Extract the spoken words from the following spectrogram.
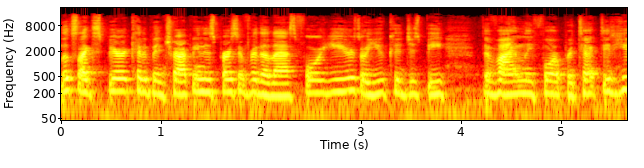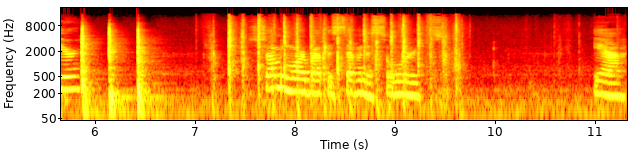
Looks like spirit could have been trapping this person for the last four years or you could just be divinely for protected here. show me more about the Seven of Swords. Yeah.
